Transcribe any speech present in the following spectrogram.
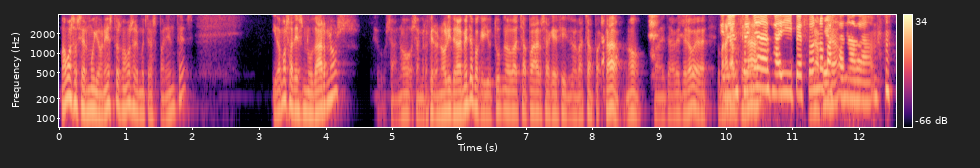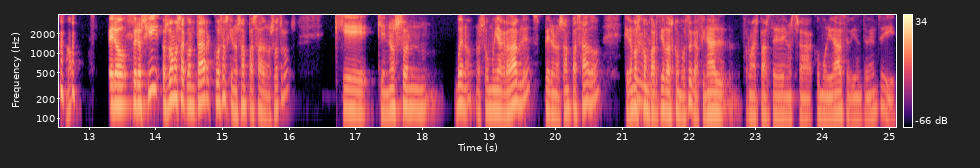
vamos a ser muy honestos, vamos a ser muy transparentes y vamos a desnudarnos o sea, no, o sea, me refiero, no literalmente, porque YouTube no va a chapar, o sea, que decir, nos va a chapar. Claro, no, o sea, literalmente no. Si lo enseñas ahí pezón, no pasa nada. Pero, pero sí os vamos a contar cosas que nos han pasado a nosotros, que, que no son, bueno, no son muy agradables, pero nos han pasado. Queremos mm. compartirlas con vosotros, que al final formáis parte de nuestra comunidad, evidentemente, y,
